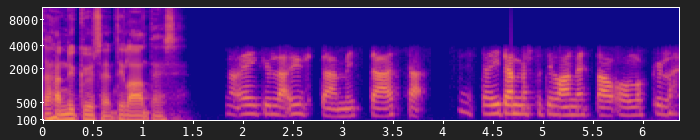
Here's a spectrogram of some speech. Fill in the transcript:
tähän nykyiseen tilanteeseen? No ei kyllä yhtään mitään, että, että ei tämmöistä tilannetta ole ollut kyllä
